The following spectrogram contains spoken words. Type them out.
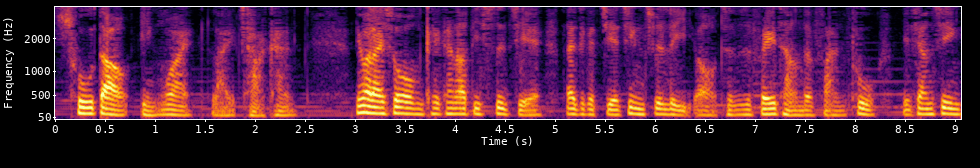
出到营外来查看。另外来说，我们可以看到第四节，在这个洁净之里哦，这是非常的繁复，也相信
